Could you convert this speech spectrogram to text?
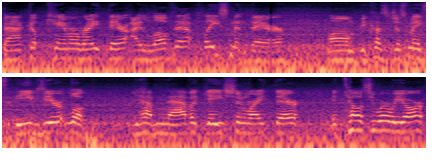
Backup camera right there. I love that placement there um, because it just makes it easier. Look, you have navigation right there. It tells you where we are.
